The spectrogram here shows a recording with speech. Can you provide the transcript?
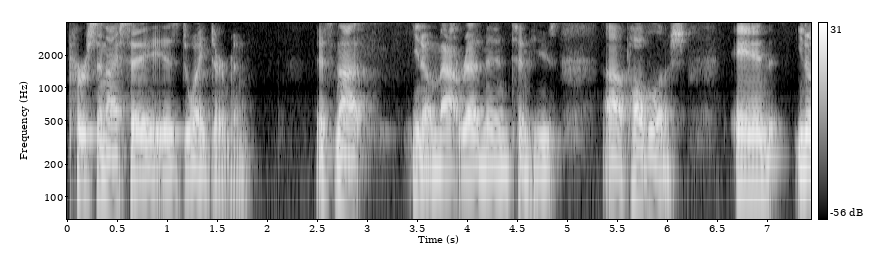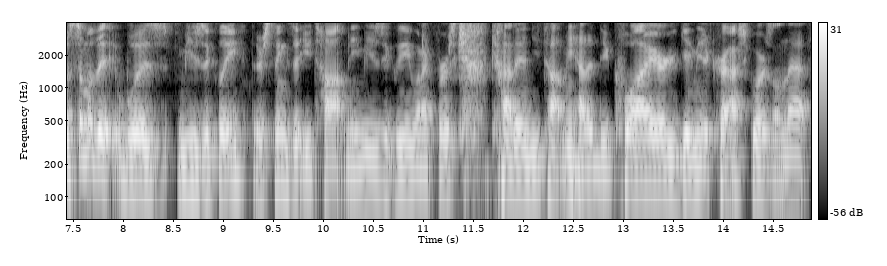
person i say is dwight durbin it's not you know matt redman tim hughes uh, paul baloche and you know some of it was musically. There's things that you taught me musically. When i first got in you taught me how to do choir. You gave me a crash course on that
